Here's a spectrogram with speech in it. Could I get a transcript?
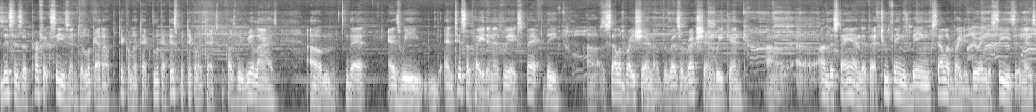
this is a perfect season to look at a particular text, look at this particular text, because we realize um, that as we anticipate and as we expect the uh, celebration of the resurrection, we can uh, understand that there are two things being celebrated during the season. There's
